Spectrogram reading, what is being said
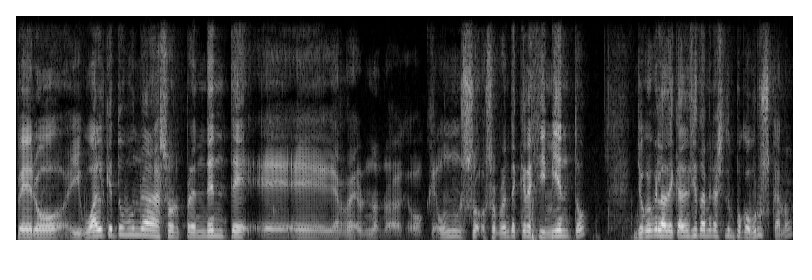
pero igual que tuvo una sorprendente eh, eh, un sorprendente crecimiento, yo creo que la decadencia también ha sido un poco brusca, ¿no?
